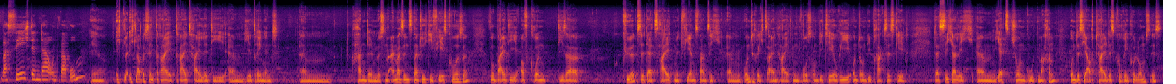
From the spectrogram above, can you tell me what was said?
was sehe ich denn da und warum? Ja, ich, ich glaube, es sind drei, drei Teile, die ähm, hier dringend ähm, handeln müssen. Einmal sind es natürlich die FES-Kurse, wobei die aufgrund dieser Kürze der Zeit mit 24 ähm, Unterrichtseinheiten, wo es um die Theorie und um die Praxis geht, das sicherlich ähm, jetzt schon gut machen und es ja auch Teil des Curriculums ist.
